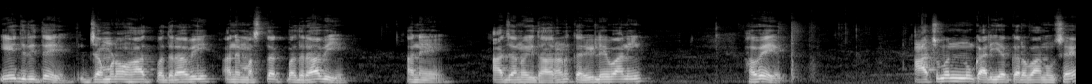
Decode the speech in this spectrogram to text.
એ જ રીતે જમણો હાથ પધરાવી અને મસ્તક પધરાવી અને આ જનોઈ ધારણ કરી લેવાની. હવે આચમનનું કાર્ય કરવાનું છે.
